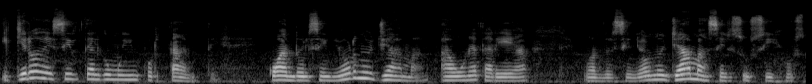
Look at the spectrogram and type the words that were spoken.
Y quiero decirte algo muy importante. Cuando el Señor nos llama a una tarea, cuando el Señor nos llama a ser sus hijos,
